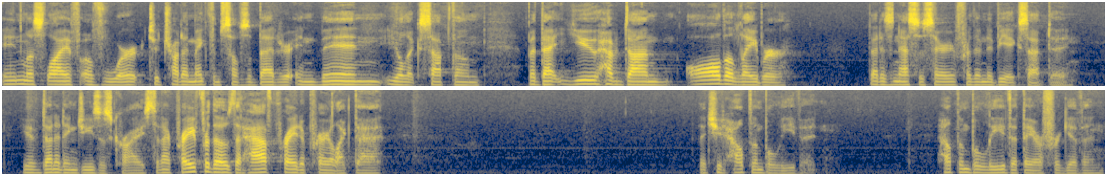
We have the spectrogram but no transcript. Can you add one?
endless life of work to try to make themselves better and then you'll accept them, but that you have done all the labor that is necessary for them to be accepted. You have done it in Jesus Christ. And I pray for those that have prayed a prayer like that, that you'd help them believe it. Help them believe that they are forgiven.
